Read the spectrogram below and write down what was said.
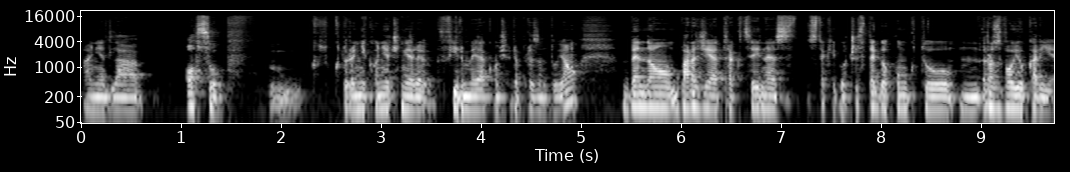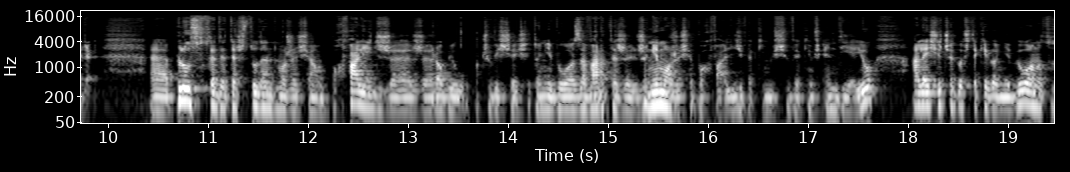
a nie dla osób, które niekoniecznie firmy jakąś reprezentują, będą bardziej atrakcyjne z, z takiego czystego punktu rozwoju kariery. E, plus wtedy też student może się pochwalić, że, że robił, oczywiście jeśli to nie było zawarte, że, że nie może się pochwalić w jakimś, w jakimś NDA-u, ale jeśli czegoś takiego nie było, no to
